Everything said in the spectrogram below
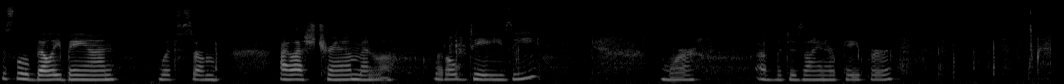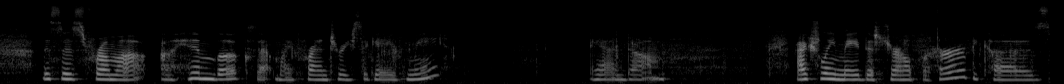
this little belly band with some eyelash trim and a little daisy. More of the designer paper. This is from a, a hymn book that my friend Teresa gave me. And um, I actually made this journal for her because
